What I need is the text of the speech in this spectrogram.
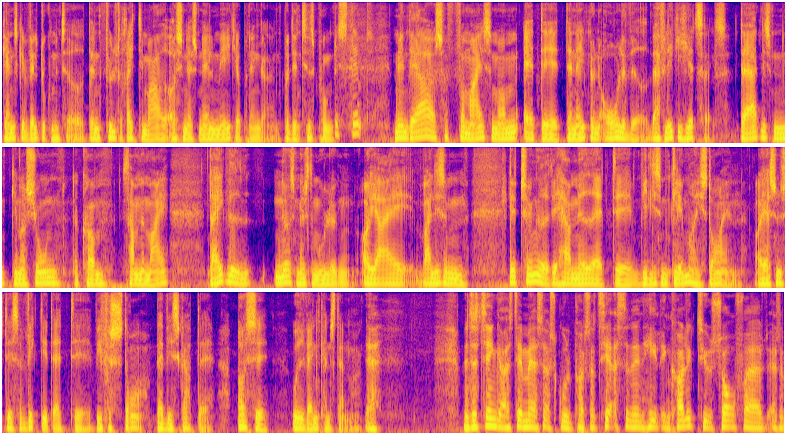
ganske veldokumenteret. Den fyldte rigtig meget, også i nationale medier på den, gang, på den tidspunkt. Bestemt. Men det er også for mig som om, at øh, den er ikke blevet overleveret, i hvert fald ikke i Hirtshals. Der er ligesom en generation, der kom sammen med mig, der ikke ved noget som helst om ulykken. Og jeg var ligesom lidt tynget af det her med, at øh, vi ligesom glemmer historien. Og jeg synes, det er så vigtigt, at øh, vi forstår, hvad vi er skabt af. Også ude i vandkants Danmark. Ja. Men så tænker jeg også det med at skulle portrættere sådan en helt en kollektiv sorg for, altså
